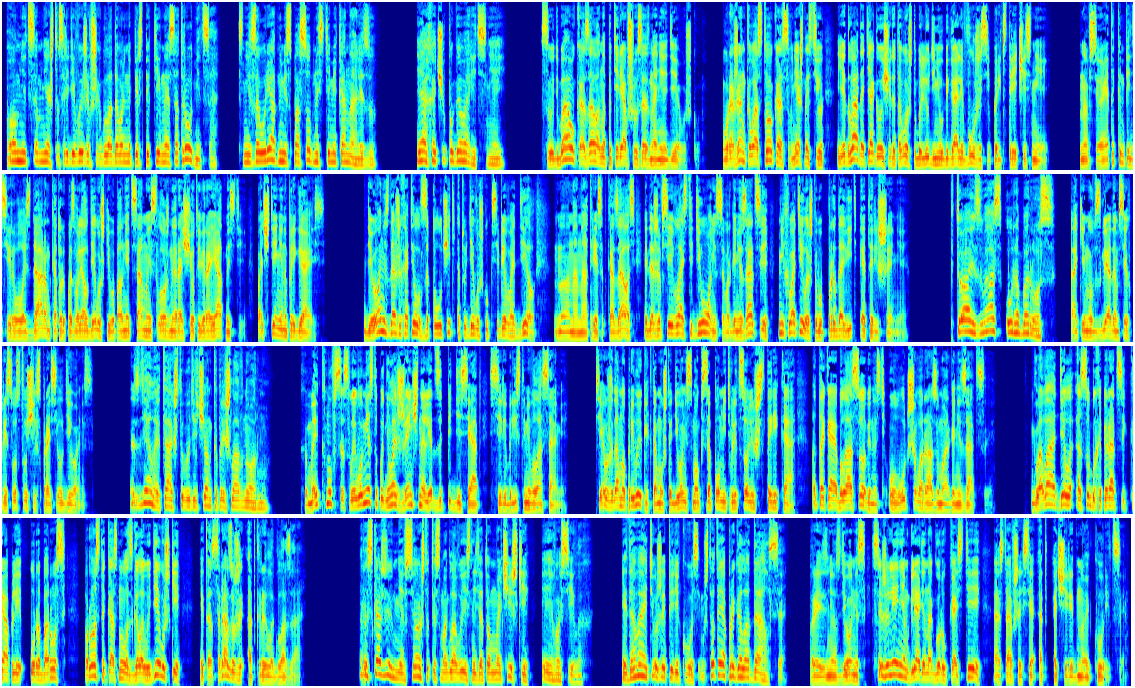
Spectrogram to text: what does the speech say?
«Помнится мне, что среди выживших была довольно перспективная сотрудница с незаурядными способностями к анализу. Я хочу поговорить с ней». Судьба указала на потерявшую сознание девушку. Уроженка Востока с внешностью, едва дотягивающей до того, чтобы люди не убегали в ужасе при встрече с ней. Но все это компенсировалось даром, который позволял девушке выполнять самые сложные расчеты вероятности, почти не напрягаясь. Дионис даже хотел заполучить эту девушку к себе в отдел, но она наотрез отказалась, и даже всей власти Диониса в организации не хватило, чтобы продавить это решение. «Кто из вас Ураборос?» Окинув взглядом всех присутствующих, спросил Дионис. «Сделай так, чтобы девчонка пришла в норму». Хмыкнув, со своего места поднялась женщина лет за пятьдесят с серебристыми волосами. Все уже давно привыкли к тому, что Дионис мог запомнить в лицо лишь старика, вот такая была особенность у лучшего разума организации. Глава отдела особых операций капли Уроборос просто коснулась головы девушки, та сразу же открыла глаза. «Расскажи мне все, что ты смогла выяснить о том мальчишке и его силах. И давайте уже перекусим, что-то я проголодался», произнес Дионис, с сожалением глядя на гору костей, оставшихся от очередной курицы.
